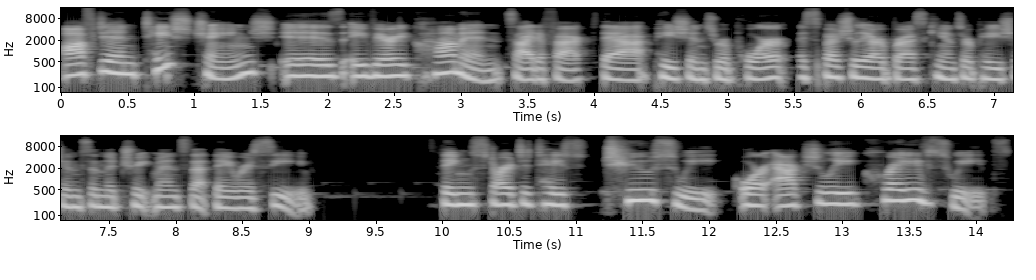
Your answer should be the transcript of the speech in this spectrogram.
Often, taste change is a very common side effect that patients report, especially our breast cancer patients and the treatments that they receive. Things start to taste too sweet or actually crave sweets.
